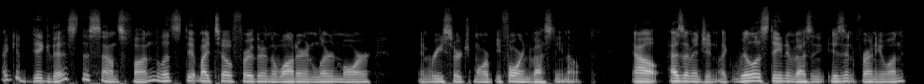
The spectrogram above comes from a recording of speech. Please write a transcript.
I could dig this. This sounds fun. Let's dip my toe further in the water and learn more and research more before investing, though. Now, as I mentioned, like real estate investing isn't for anyone,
